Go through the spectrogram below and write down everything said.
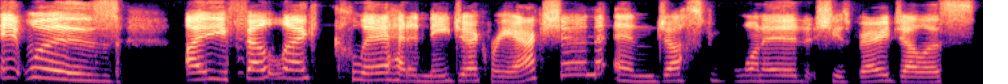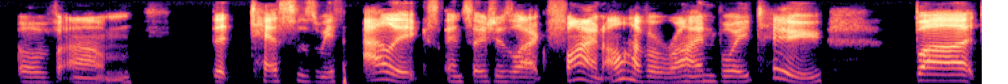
it was. I felt like Claire had a knee jerk reaction and just wanted. She's very jealous of um, that Tess was with Alex, and so she's like, "Fine, I'll have a Ryan boy too." But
